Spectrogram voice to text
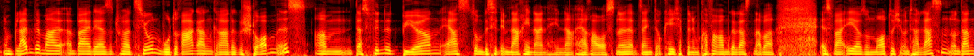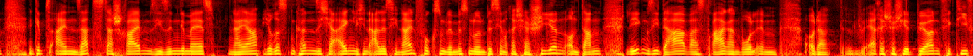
Bleiben wir mal bei der Situation, wo Dragan gerade gestorben ist. Ähm, das findet Björn erst so ein bisschen im Nachhinein heraus. Ne? Er denkt, okay, ich habe den im Kofferraum gelassen, aber es war eher so ein Mord durch Unterlassen. Und dann gibt es einen Satz, da schreiben sie sinngemäß, naja, Juristen können sich ja eigentlich in alles hineinfuchsen, wir müssen nur ein bisschen recherchieren und dann legen sie da, was Dragan wohl im oder er recherchiert Björn fiktiv,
